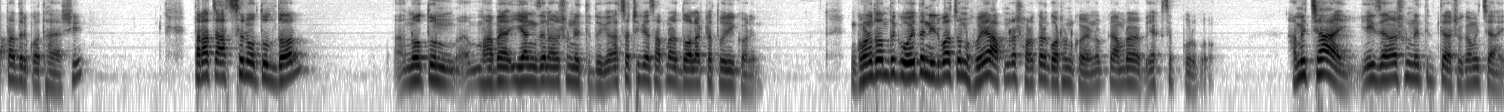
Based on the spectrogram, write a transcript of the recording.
আপনাদের কথায় আসি। তারা চাচ্ছে নতুন দল, নতুন, ভাবে ইয়াং জেনারেশন নেতৃত্ব আচ্ছা ঠিক আছে, আপনারা দল একটা তৈরি করেন। গণতান্ত্রিক ওয়েতে নির্বাচন হয়ে আপনারা সরকার গঠন করেন, ওকে আমরা অ্যাকসেপ্ট করব। আমি চাই, এই জেনারেশন নেতৃত্বে আসুক, আমি চাই।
